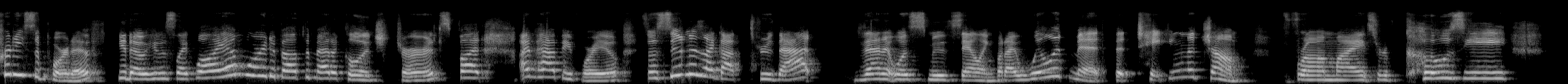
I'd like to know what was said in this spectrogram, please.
pretty supportive. You know, he was like, Well, I am worried about the medical insurance, but I'm happy for you. So as soon as I got through that, then it was smooth sailing. But I will admit that taking the jump from my sort of cozy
